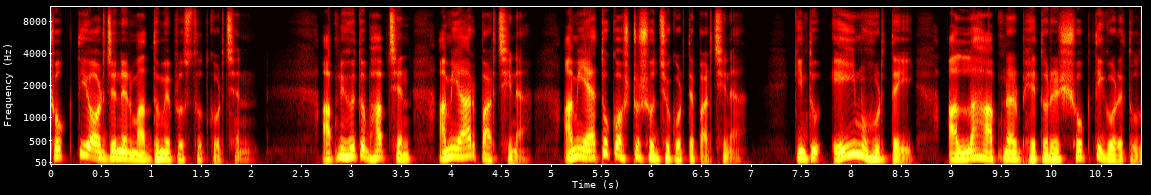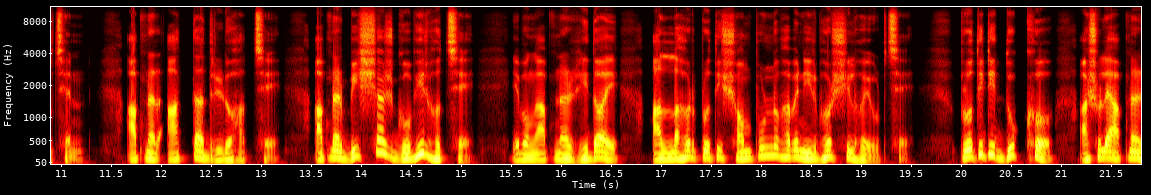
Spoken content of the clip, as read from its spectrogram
শক্তি অর্জনের মাধ্যমে প্রস্তুত করছেন। আপনি হয়তো ভাবছেন, আমি আর পারছি না, আমি এত কষ্ট সহ্য করতে পারছি না। কিন্তু এই মুহূর্তেই আল্লাহ আপনার ভেতরের শক্তি গড়ে তুলছেন। আপনার আত্মা দৃঢ় হচ্ছে, আপনার বিশ্বাস গভীর হচ্ছে এবং আপনার হৃদয় আল্লাহর প্রতি সম্পূর্ণভাবে নির্ভরশীল হয়ে উঠছে। প্রতিটি দুঃখ আসলে আপনার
